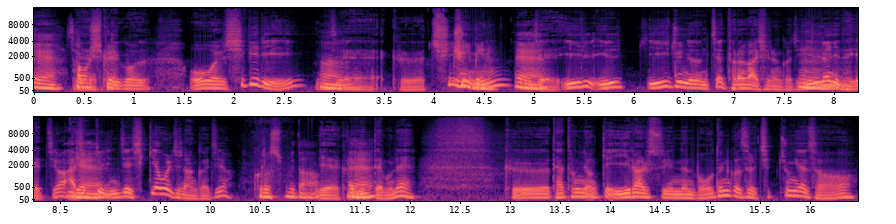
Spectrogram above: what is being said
예, 4월 10일. 예, 그리고 5월 10일이 이제 어. 그 취임, 취임. 예. 이제 1, 1, 2주년째 들어가시는 거죠. 음. 1년이 되겠죠. 아직도 예. 이제 10개월 지난 거죠. 그렇습니다. 예, 그렇기 예. 때문에 그 대통령께 일할 수 있는 모든 것을 집중해서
